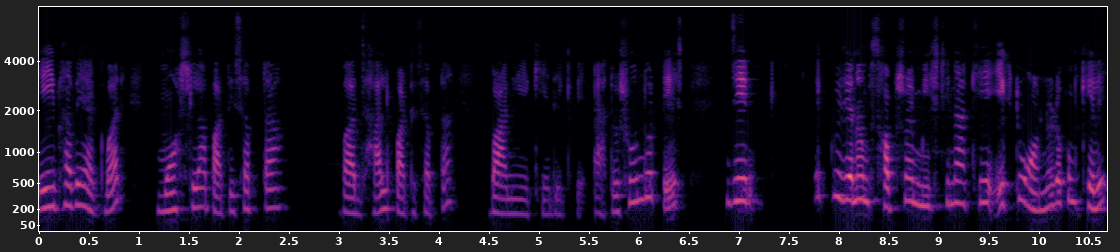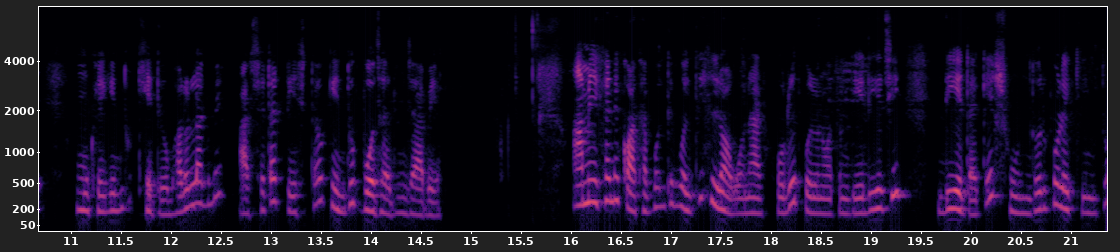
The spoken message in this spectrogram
এইভাবে একবার মশলা, পাটিসাপটা বা ঝাল পাটিসাপটা বানিয়ে খেয়ে দেখবে। এত সুন্দর টেস্ট যে একটু যেন সবসময় মিষ্টি না খেয়ে একটু অন্যরকম খেলে মুখে কিন্তু খেতেও ভালো লাগবে আর সেটা টেস্টটাও কিন্তু বোঝা যাবে। আমি এখানে কথা বলতে বলতে লবণ আর হলুদ পরিমাণ মতন দিয়ে দিয়েছি, দিয়ে এটাকে সুন্দর করে কিন্তু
